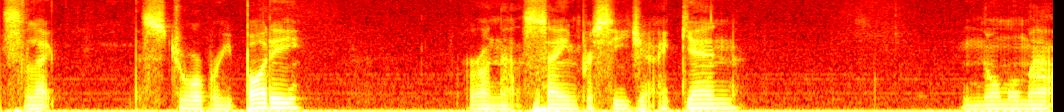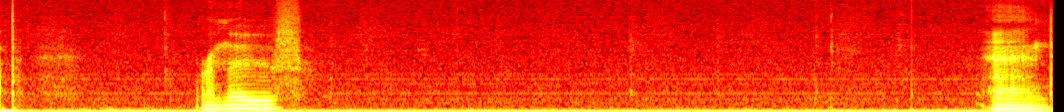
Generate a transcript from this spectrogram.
Select the strawberry body. Run that same procedure again. Normal map, remove, and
